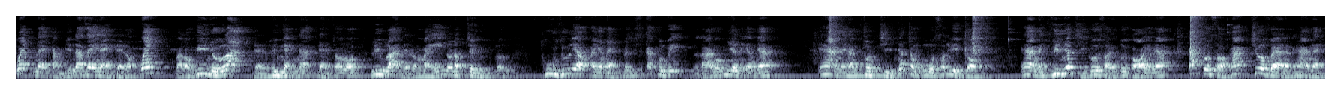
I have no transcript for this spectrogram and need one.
quét này, cảm biến laser này để nó quét và nó ghi nhớ lại, để hình ảnh lại, để cho nó lưu lại, để nó máy nó lập trình, nó thu dữ liệu. Anh em này, bây giờ sẽ cắt quân vị, lá ngẫu nhiên anh em nhá. Cái hàng này hàng chuẩn chỉ nhất trong một mùa soi bịp rồi cái hàng này duy nhất chỉ cơ sở của tôi có anh em nhé. Các cơ sở khác chưa về được cái hàng này.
